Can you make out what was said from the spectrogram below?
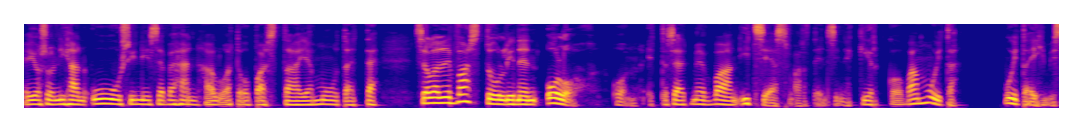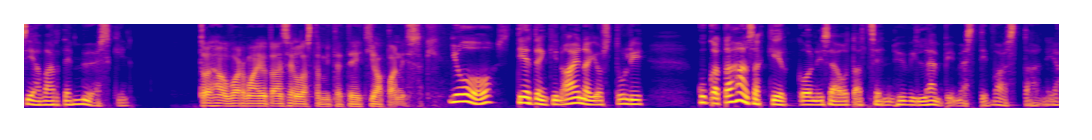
ja jos on ihan uusi, niin sä vähän haluat opastaa ja muuta, että sellainen vastuullinen olo on, että sä et mene vaan itseäsi varten sinne kirkkoon, vaan muita, muita ihmisiä varten myöskin. Toihan on varmaan jotain sellaista, mitä teit Japanissakin. Joo, tietenkin aina jos tuli kuka tahansa kirkkoon, niin sä otat sen hyvin lämpimästi vastaan ja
